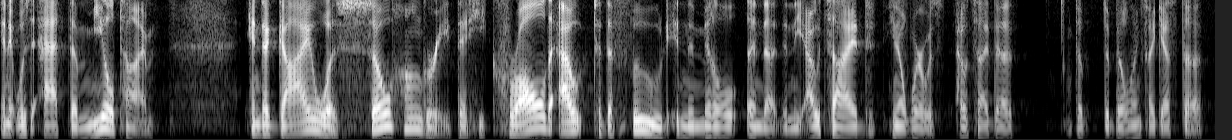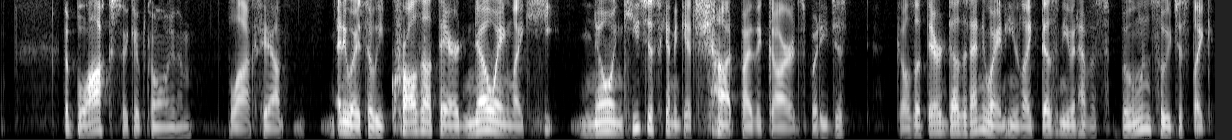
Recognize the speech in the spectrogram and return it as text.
and it was at the meal time, and a guy was so hungry that he crawled out to the food in the middle in the in the outside you know where it was outside the the, the buildings i guess the The blocks they kept calling them. Blocks yeah. Anyway so he crawls out there knowing like he knowing he's just going to get shot by the guards but he just goes out there and does it anyway and he like doesn't even have a spoon so he just like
